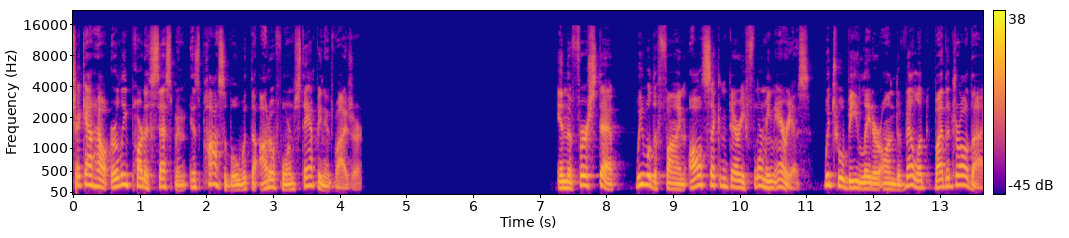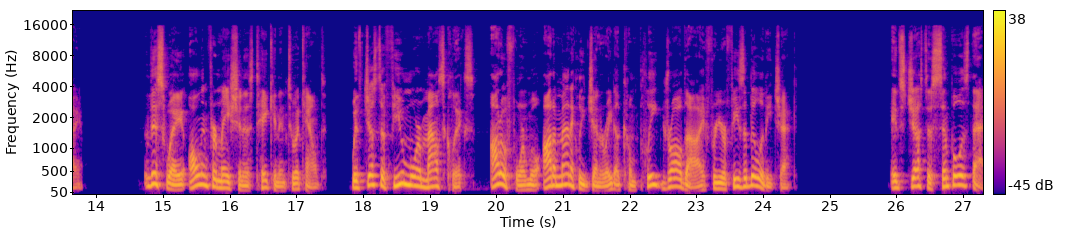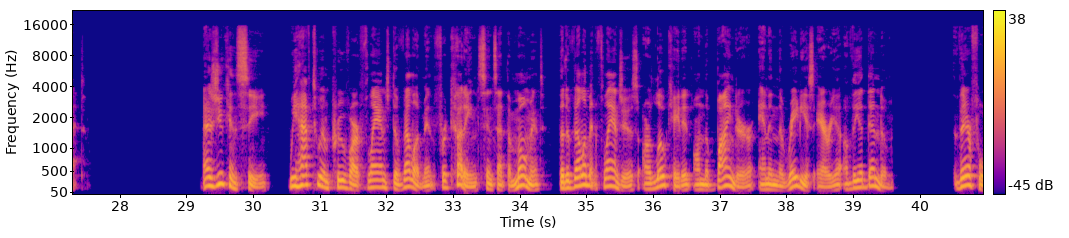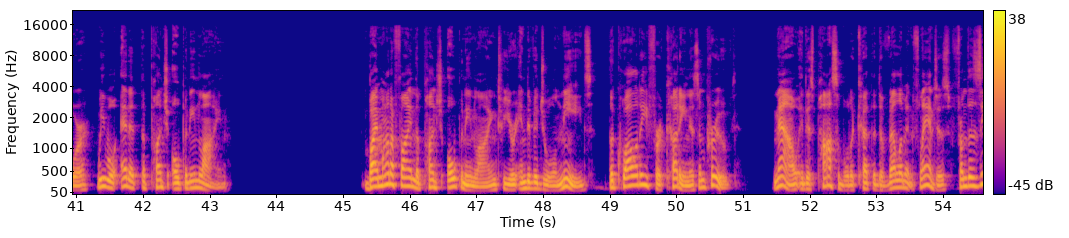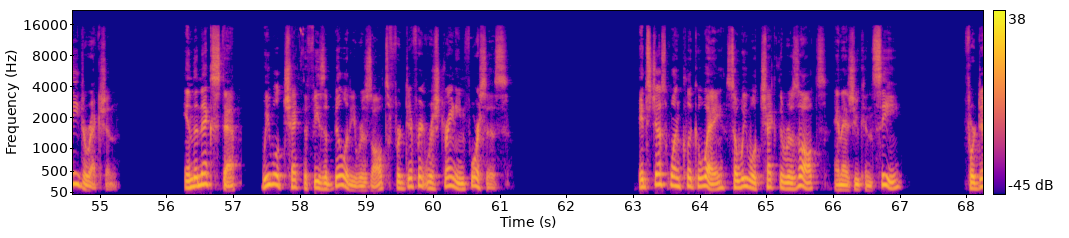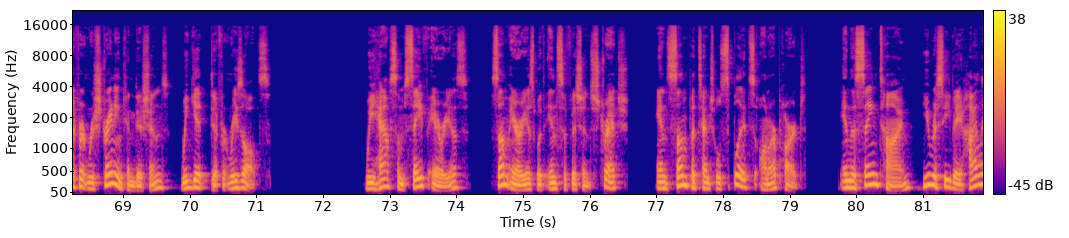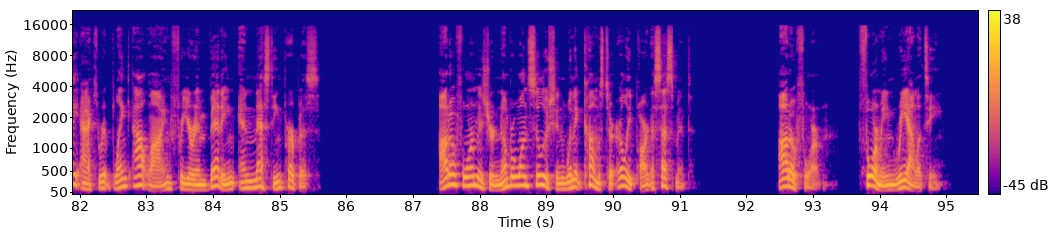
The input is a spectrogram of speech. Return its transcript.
check out how early part assessment is possible with the AutoForm StampingAdviser. In the first step, we will define all secondary forming areas, which will be later on developed by the draw die. This way, all information is taken into account. With just a few more mouse clicks, AutoForm will automatically generate a complete draw die for your feasibility check. It's just as simple as that. As you can see, we have to improve our flange development for cutting since at the moment, the development flanges are located on the binder and in the radius area of the addendum. Therefore, we will edit the punch opening line. By modifying the punch opening line to your individual needs, the quality for cutting is improved. Now it is possible to cut the development flanges from the Z direction. In the next step, we will check the feasibility results for different restraining forces. It's just one click away, so we will check the results, and as you can see, for different restraining conditions, we get different results. We have some safe areas, some areas with insufficient stretch, and some potential splits on our part. In the same time, you receive a highly accurate blank outline for your embedding and nesting purpose. AutoForm is your number one solution when it comes to early part assessment. AutoForm, forming reality.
